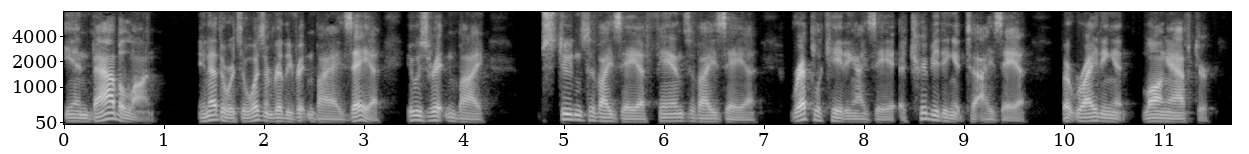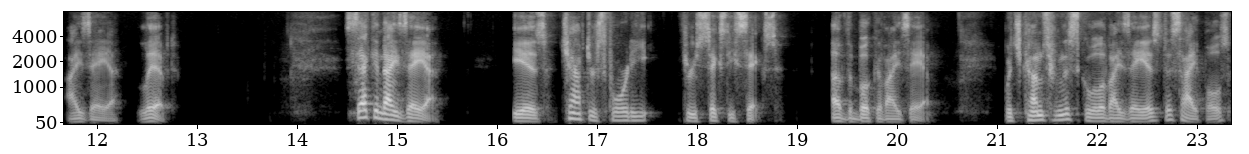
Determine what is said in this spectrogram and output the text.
in Babylon. In other words, it wasn't really written by Isaiah, it was written by students of Isaiah, fans of Isaiah, replicating Isaiah, attributing it to Isaiah, but writing it long after Isaiah lived. Second Isaiah is chapters 40 through 66 of the book of Isaiah, which comes from the school of Isaiah's disciples,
